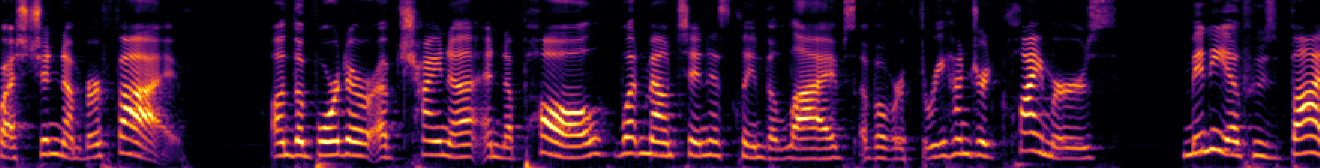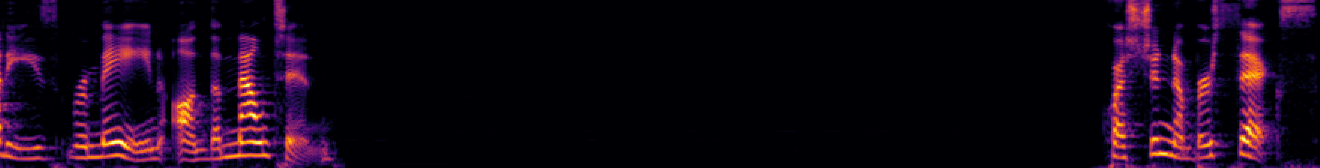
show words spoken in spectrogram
Question number five. On the border of China and Nepal, what mountain has claimed the lives of over 300 climbers, many of whose bodies remain on the mountain? Question number six.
